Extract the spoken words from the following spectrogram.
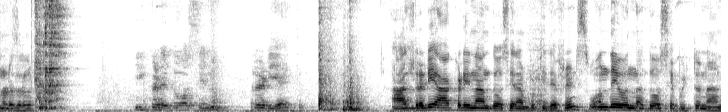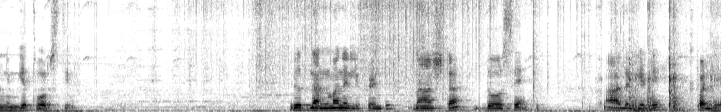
ನೋಡಿದ್ರಲ್ಲ ಈ ಕಡೆ ದೋಸೆನೂ ರೆಡಿ ಆಯಿತು. ಆಲ್ರೆಡಿ ಆ ಕಡೆ ನಾನು ದೋಸೆನ ಬಿಟ್ಟಿದ್ದೆ ಫ್ರೆಂಡ್ಸ್. ಒಂದೇ ಒಂದು ದೋಸೆ ಬಿಟ್ಟು ನಾನು ನಿಮಗೆ ತೋರಿಸ್ತೀನಿ. ಇವತ್ತು ನನ್ನ ಮನೇಲಿ ಫ್ರೆಂಡ್ ನಾಷ್ಟ, ದೋಸೆ ಆಲೂಗೆಡ್ಡೆ ಪಲ್ಯ.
